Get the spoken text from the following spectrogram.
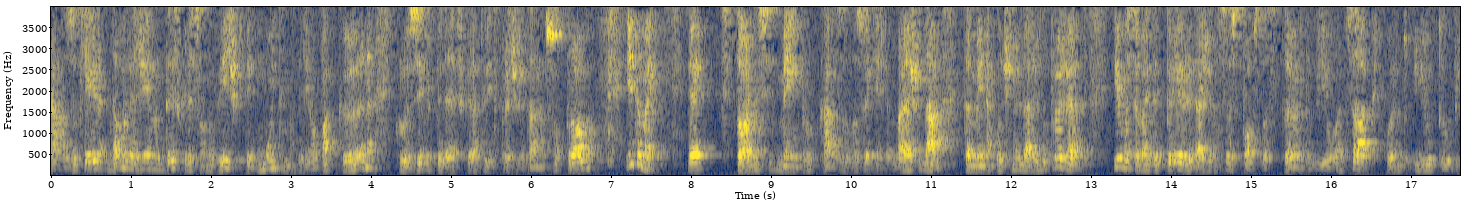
Caso queira, dá uma olhadinha na descrição do vídeo, que tem muito material bacana, inclusive PDF gratuito para te ajudar na sua prova. E também é, torne-se membro caso você queira. Vai ajudar também na continuidade do projeto e você vai ter prioridade nas respostas, tanto via WhatsApp quanto YouTube.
